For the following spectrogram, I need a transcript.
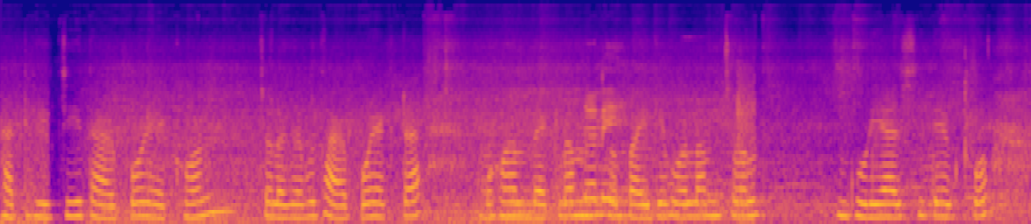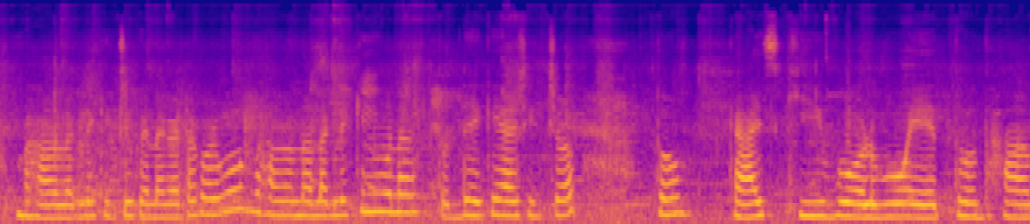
খাটিয়েছি তারপর এখন চলে যাব। তারপর একটা মহল দেখলাম বাইকে বললাম চল ঘুরে আসি দেখব। ভালো লাগলে কিছু কেনাকাটা করব ভালো না লাগলে কিনবো না। তো দেখে আসি চল। তো গাইস কি বলব? এত দাম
